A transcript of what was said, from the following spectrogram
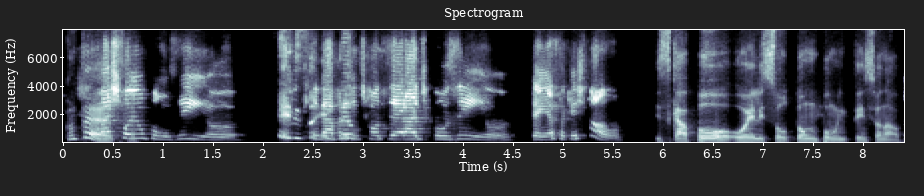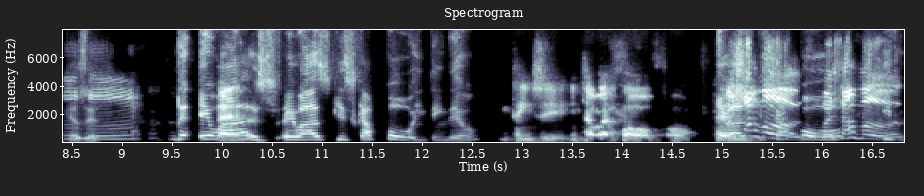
Acontece. Mas foi um pãozinho? Ele que dá pra não... gente considerar de pãozinho? Tem essa questão. Escapou ou ele soltou um pão intencional? Porque uhum. às vezes... Uhum. Eu é. acho, eu acho que escapou, entendeu? Entendi. Então é fofo. Foi é. charmoso, foi charmoso.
